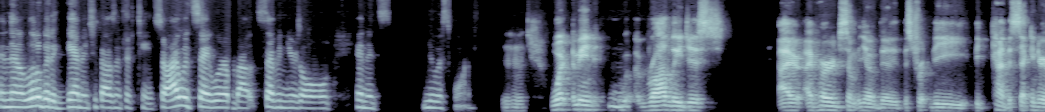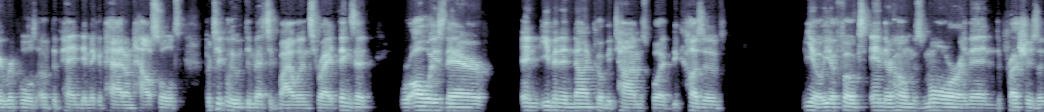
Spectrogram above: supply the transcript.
and then a little bit again in 2015. So I would say we're about seven years old in its newest form. Mm-hmm. What I mean, mm-hmm. broadly, just I, I've heard some, you know, the, the, the the kind of the secondary ripples of the pandemic have had on households, particularly with domestic violence, right? Things that were always there, and even in non-COVID times, but because of, you know, you have folks in their homes more, and then the pressures of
